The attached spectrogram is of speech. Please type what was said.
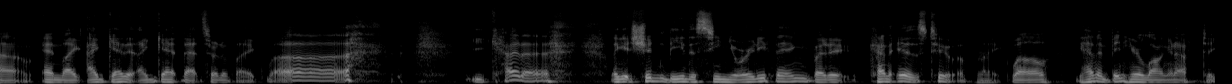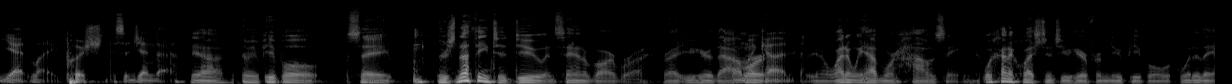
Um, and like I get it, I get that sort of like. Uh, you kind of like it shouldn't be the seniority thing, but it kind of is too. Of Right. like, well, you haven't been here long enough to yet like push this agenda. Yeah. I mean, people say there's nothing to do in Santa Barbara, right? You hear that. Oh my or, god. You know, why don't we have more housing? What kind of questions you hear from new people? What do they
